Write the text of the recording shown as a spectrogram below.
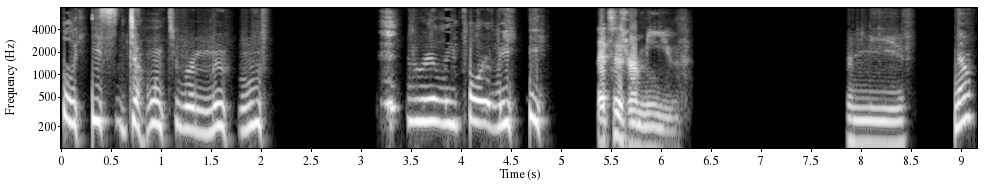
please don't remove really poorly. That says remove. Remove. No?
